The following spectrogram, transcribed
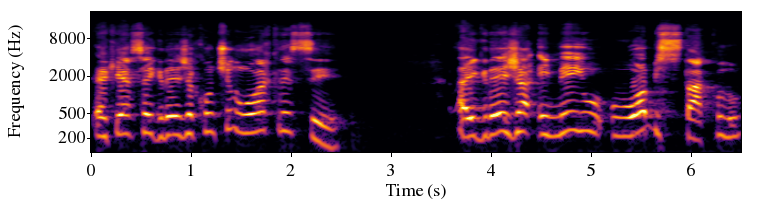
é que essa igreja continuou a crescer. A igreja, em meio ao obstáculo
